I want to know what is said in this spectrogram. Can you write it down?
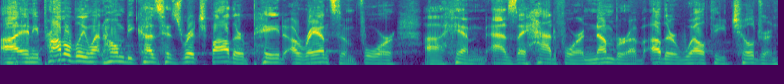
Uh, and he probably went home because his rich father paid a ransom for uh, him, as they had for a number of other wealthy children,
